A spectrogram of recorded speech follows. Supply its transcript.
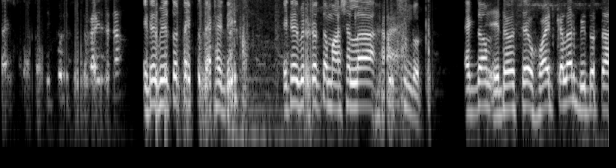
চায়, সবার কাছেই পরিচিত গাড়ি যেটা। এটার ভেতরটা একটু দেখাই দিই। এটার ভেতরটা মাশাল্লাহ খুব হ্যাঁ। সুন্দর। একদম এটা হচ্ছে হোয়াইট কালার ভিতরটা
